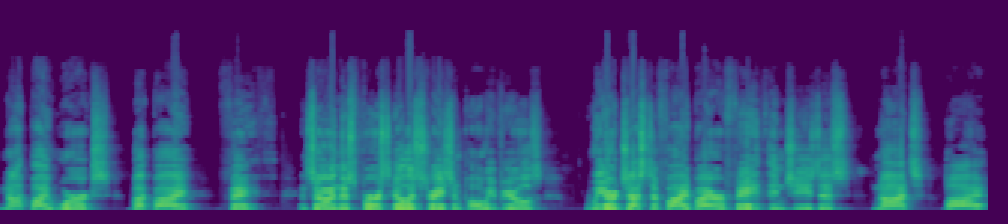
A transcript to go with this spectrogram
not by works, but by faith. And so in this first illustration, Paul reveals we are justified by our faith in Jesus, not by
